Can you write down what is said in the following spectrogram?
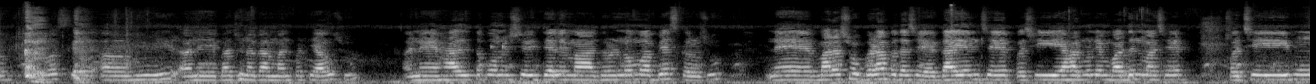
નમસ્તે. હું મીર અને બાજુના ગામ માનપરથી આવું છું. અને હાલ તપોવન વિશ્વવિદ્યાલયમાં ધોરણ નવમાં અભ્યાસ કરું છું. ને મારા શોખ ઘણા બધા છે. ગાયન છે પછી હાર્મોનિયમ વાદનમાં છે પછી હું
